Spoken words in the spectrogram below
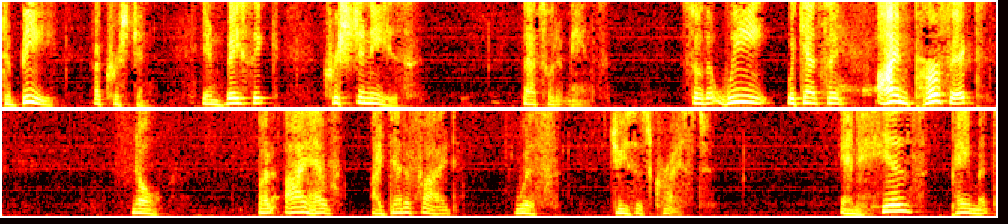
to be a Christian in basic Christianese. That's what it means. So that we we can't say I'm perfect. No. But I have identified with Jesus Christ. And his payment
